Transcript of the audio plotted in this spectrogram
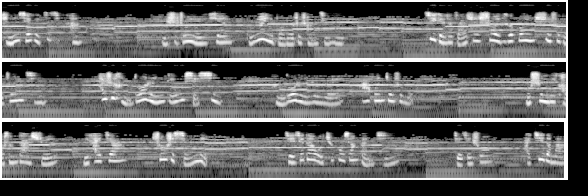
只能写给自己看。于是终有一天，不愿意保留这场记忆，寄给了杂志社一个关于叙述的专辑。还是很多人给我写信，很多人认为阿欢就是我。我顺利考上大学。离开家，收拾行李。姐姐带我去故乡赶集。姐姐说：“还记得吗？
